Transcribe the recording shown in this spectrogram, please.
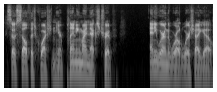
So, selfish question here: planning my next trip anywhere in the world, where should I go?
